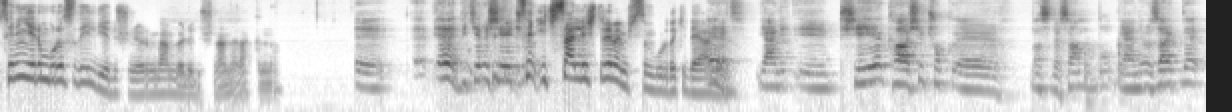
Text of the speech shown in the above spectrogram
senin yerin burası değil diye düşünüyorum ben böyle düşünenler hakkında. Ee, evet bir kere şey sen içselleştirememişsin buradaki değerleri. Evet. Yani e, şeye karşı çok e, nasıl desem bu yani özellikle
